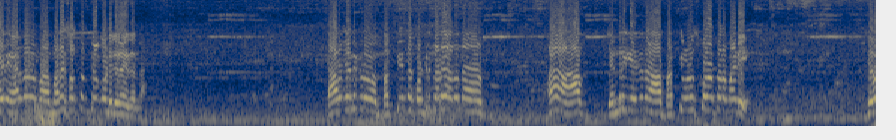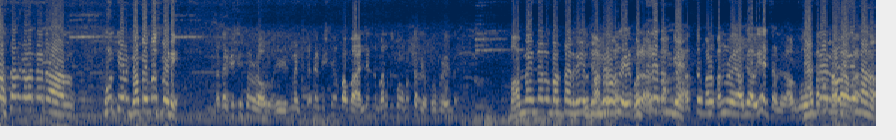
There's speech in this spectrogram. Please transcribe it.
ಏನು ಯಾರ್ದಾರು ಮನೆ ಸೊತ್ತು ತಿಳ್ಕೊಂಡಿದ್ದೀರಾ ಇದನ್ನ? ಸಾರ್ವಜನಿಕರು ಭಕ್ತಿಯಿಂದ ಕೊಟ್ಟಿರ್ತಾರೆ, ಅದನ್ನ ಆ ಜನರಿಗೆ ಇದನ್ನ ಆ ಭಕ್ತಿ ಉಳಿಸ್ಕೊಳ್ಳೋ ತರ ಮಾಡಿ. ದೇವಸ್ಥಾನಗಳನ್ನ ಪೂರ್ತಿಯನ್ನು ಗಬ್ಬೆಬ್ಬಿಸ್ಬೇಡಿ. ಗದಗ ಕೃಷ್ಣ ಅವರು ಗದಗ ಕೃಷ್ಣ ಪಾಪ ಅಲ್ಲಿಂದ ಬಂದು ಹೋಗ್ಬಿಡ್ತಾರೆ ಹುಬ್ಬಳ್ಳಿಯಿಂದ ಬಾಂಬೆಯಿಂದನೂ ಬರ್ತಾರ್ರಿ ಜನರು. ಗೊತ್ತಿದೆ ನಮ್ಗೆ. ನಾನು.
